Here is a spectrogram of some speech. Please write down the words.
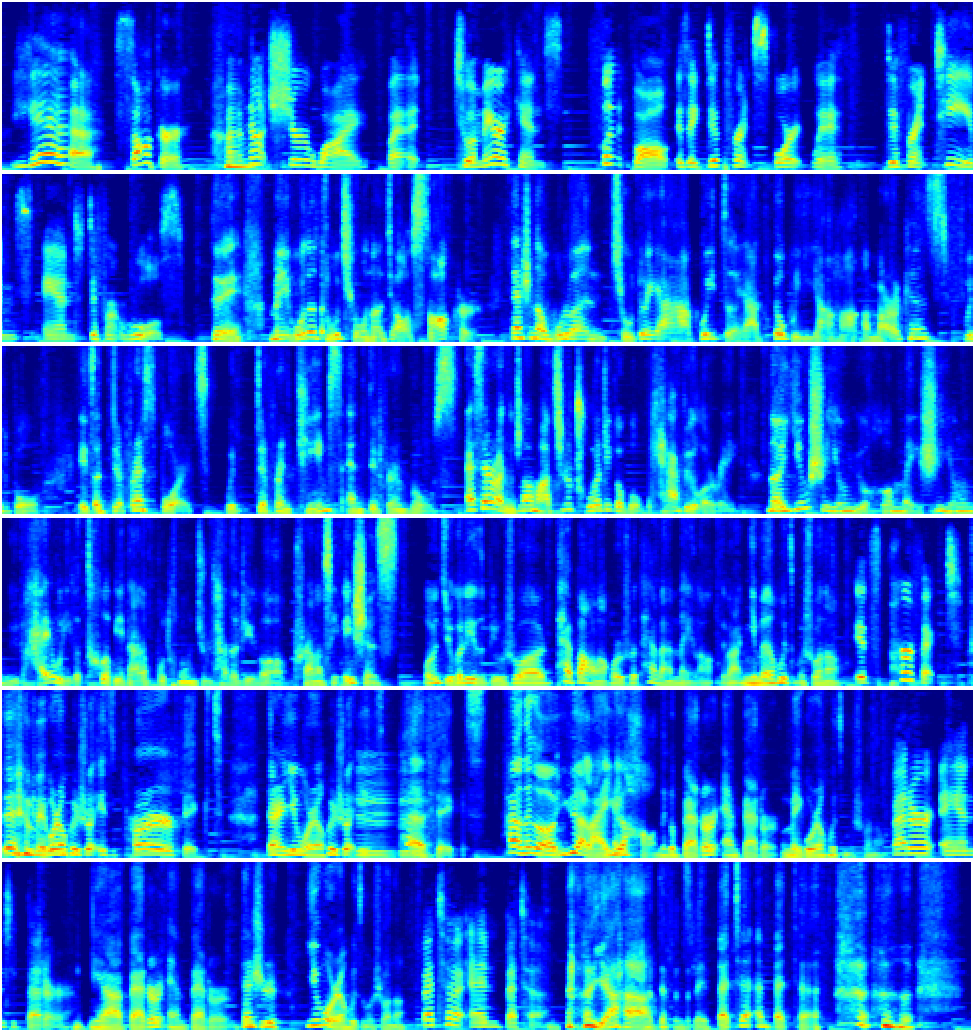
yeah, soccer. I'm not sure why, but to Americans, football is a different sport with different teams and different rules. 对，美国的足球呢叫 soccer，但是呢，无论球队呀、规则呀都不一样哈。Americans football It's a different sport with different teams and different rules。哎，Sarrah，你知道吗？其实除了这个 vocabulary，那英式英语和美式英语还有一个特别大的不同，就是它的这个 pronunciations。我们举个例子，比如说太棒了，或者说太完美了，对吧？你们会怎么说呢？It's perfect。对，美国人会说 It's perfect，但是英国人会说 It's perfect。还有那个越来越好，那个 better and better，美国人会怎么说呢 Better and better. ？Yeah，better and better。但是英国人会怎么说呢 Better and better. ？Yeah，definitely，better and better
